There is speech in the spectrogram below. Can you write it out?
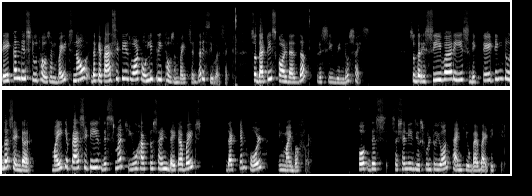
taken this 2000 bytes now the capacity is what? Only 3000 bytes at the receiver side. So that is called as the receive window size. So the receiver is dictating to the sender my capacity is this much you have to send data bytes that can hold in my buffer. Hope this session is useful to you all. Thank you. Bye bye take care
